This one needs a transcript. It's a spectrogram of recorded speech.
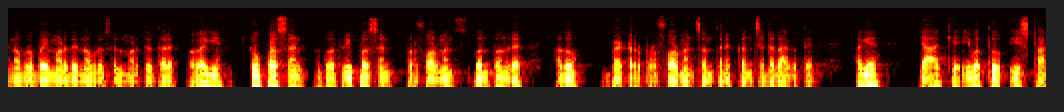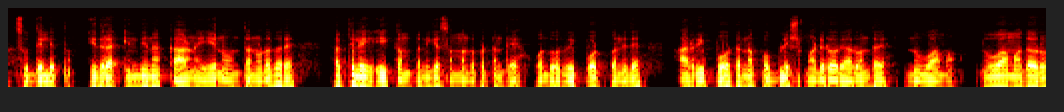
ಇನ್ನೊಬ್ರು ಬೈ ಮಾಡಿದ್ರೆ ಇನ್ನೊಬ್ರು ಸೆಲ್ ಮಾಡ್ತಿರ್ತಾರೆ. ಹಾಗಾಗಿ ಟೂ ಪರ್ಸೆಂಟ್ ಅಥವಾ ತ್ರೀ ಪರ್ಸೆಂಟ್ ಪರ್ಫಾರ್ಮೆನ್ಸ್ ಬಂತು ಅಂದ್ರೆ ಅದು ಬೆಟರ್ ಪರ್ಫಾರ್ಮೆನ್ಸ್ ಅಂತಾನೆ ಕನ್ಸಿಡರ್ ಆಗುತ್ತೆ. ಹಾಗೆ ಯಾಕೆ ಇವತ್ತು ಈ ಸ್ಟಾಕ್ ಸುದ್ದಿಯಲ್ಲಿತ್ತು? ಇದರ ಹಿಂದಿನ ಕಾರಣ ಏನು ಅಂತ ನೋಡಿದರೆ ಆಕ್ಚುಲಿ ಈ ಕಂಪನಿಗೆ ಸಂಬಂಧಪಟ್ಟಂತೆ ಒಂದು ರಿಪೋರ್ಟ್ ಬಂದಿದೆ. ಆ ರಿಪೋರ್ಟ್ ಅನ್ನ ಪಬ್ಲಿಷ್ ಮಾಡಿರೋರು ಯಾರು ಅಂದ್ರೆ ನುವಾಮ ನುವಾಮದವರು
